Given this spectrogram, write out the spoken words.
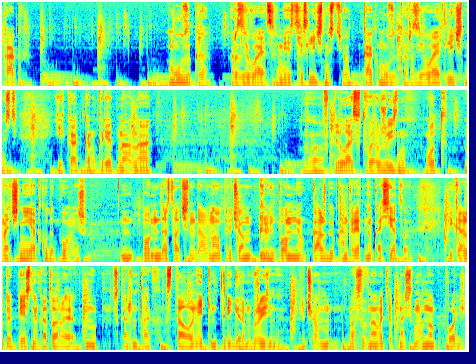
как музыка развивается вместе с личностью, как музыка развивает личность и как конкретно она э, вплелась в твою жизнь. Вот начни, откуда помнишь. Помню достаточно давно, причем помню каждую конкретную кассету и каждую песню, которая, ну, скажем так, стала неким триггером в жизни. Причем осознавать это начал намного позже.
